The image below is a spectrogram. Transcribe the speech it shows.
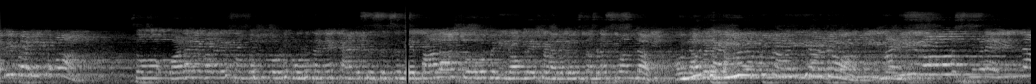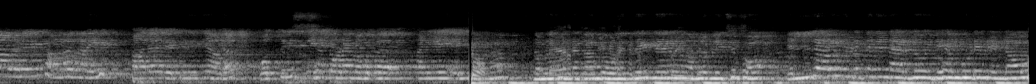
എവരിബഡി കമോൺ സോ വളരെ വളരെ സന്തോഷത്തോട് കൂടി തന്നെ കാൻഡി സിസ്റ്റേഴ്സിന്റെ പാലാ ഷോറൂമിൽ ഇനോഗ്രേഷൻ അല്ലെങ്കിൽ നമ്മുടെ സ്വന്തം. എല്ലാവരെയും കാണാനായി ഒത്തിരി സ്നേഹത്തോടെ നമുക്ക് അണിയെ നമ്മൾ കണ്ടെത്താൻ പോകുന്നത് ഇത്രയും നേരം നമ്മൾ വിളിച്ചപ്പോ എല്ലാവരും ഇവിടെ തന്നെ ഉണ്ടായിരുന്നു. ഇദ്ദേഹം കൂടെ ഇവിടെ ഉണ്ടാവും.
